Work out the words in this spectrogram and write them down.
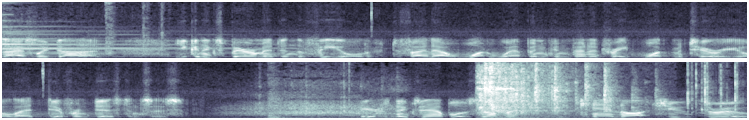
Nicely done. Can experiment in the field to find out what weapon can penetrate what material at different distances. Here's an example of something you cannot shoot through.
